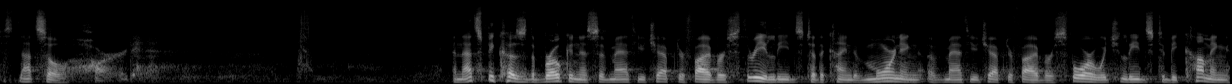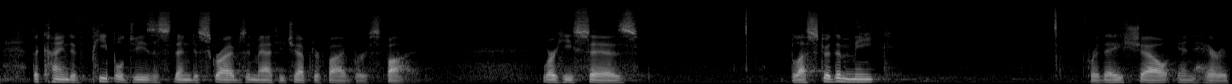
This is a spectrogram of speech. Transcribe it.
Just not so hard. And that's because the brokenness of Matthew chapter 5, verse 3 leads to the kind of mourning of Matthew chapter 5, verse 4, which leads to becoming the kind of people Jesus then describes in Matthew chapter 5, verse 5, where he says, Blessed are the meek, for they shall inherit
